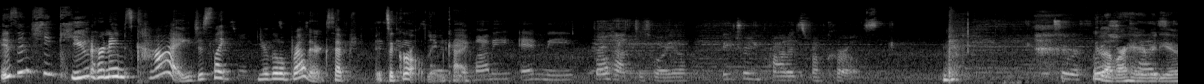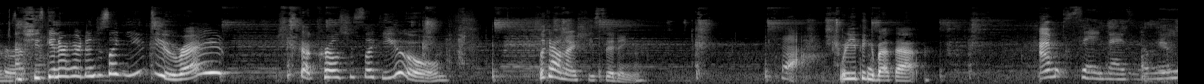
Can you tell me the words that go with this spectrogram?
Isn't she cute? Her name's Kai, just like your little brother, except it's a girl named Kai. Mommy and Me Fro Hack tutorial featuring products from Curls. To We love our hair Kai's videos. She's getting her hair done just like you do, right? She's got curls just like you. Look how nice she's sitting. Yeah. What do you think about that? I'm saying nicely.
